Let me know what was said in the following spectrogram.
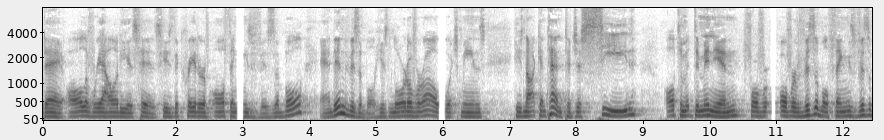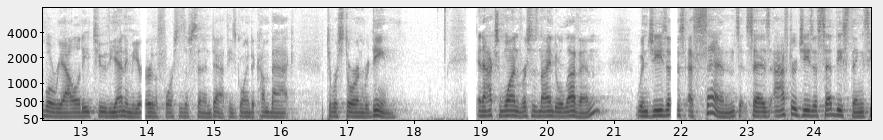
day. All of reality is His. He's the creator of all things visible and invisible. He's Lord over all, which means He's not content to just cede ultimate dominion over, over visible things, visible reality to the enemy or the forces of sin and death. He's going to come back to restore and redeem. In Acts 1, verses 9 to 11, when Jesus ascends, it says, After Jesus said these things,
